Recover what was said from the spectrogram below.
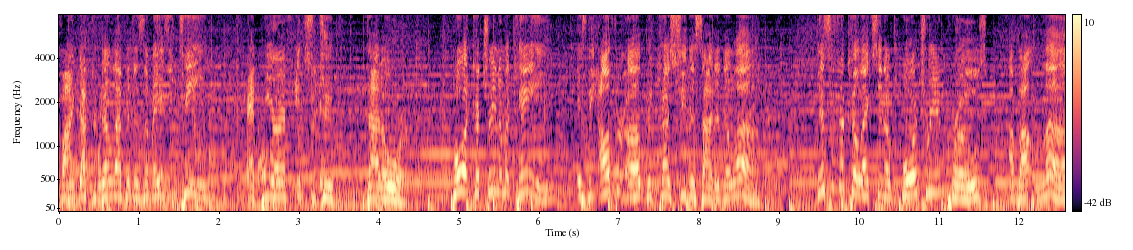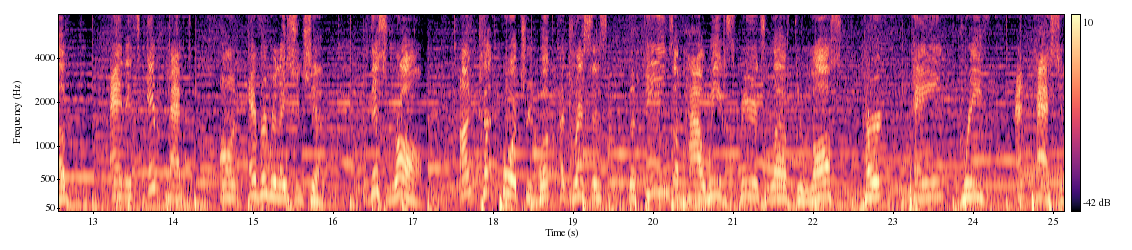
Find Dr. Dunlap and his amazing team at prfinstitute.org. Poet Katrina McCain is the author of Because She Decided to Love. This is a collection of poetry and prose about love and its impact on every relationship. This raw, uncut poetry book addresses the themes of how we experience love through loss, hurt, pain, grief, and passion.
